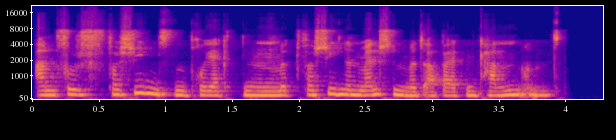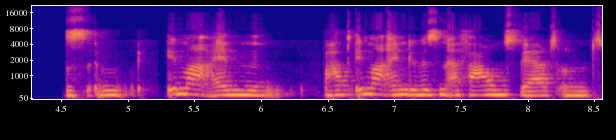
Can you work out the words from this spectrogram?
an verschiedensten Projekten mit verschiedenen Menschen mitarbeiten kann. Und es ist immer ein, hat immer einen gewissen Erfahrungswert und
